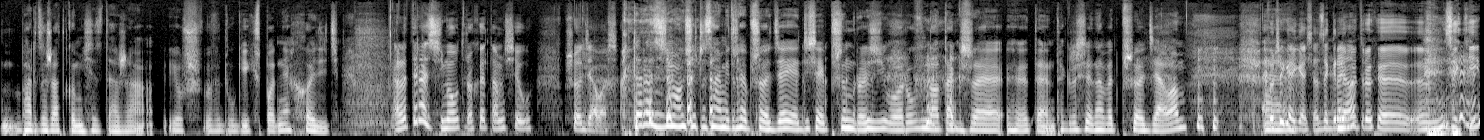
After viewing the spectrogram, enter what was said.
bardzo rzadko mi się zdarza już w długich spodniach chodzić. Ale teraz zimą trochę tam się przyodziałaś. Teraz zimą się czasami trochę przyodzieję. Dzisiaj przymroziło równo, także e, ten, także się nawet przyodziałam. Poczekaj Gasia, zagrajmy no. trochę e, muzyki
